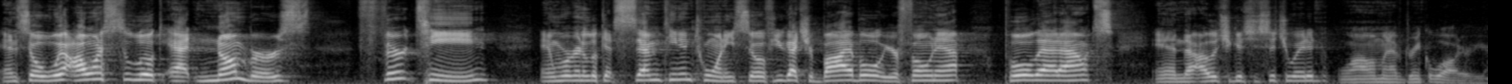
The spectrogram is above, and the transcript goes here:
And so I want us to look at Numbers 13, and we're going to look at 17 and 20. So if you got your Bible or your phone app, pull that out, and uh, I'll let you get you situated while I'm going to have a drink of water here.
